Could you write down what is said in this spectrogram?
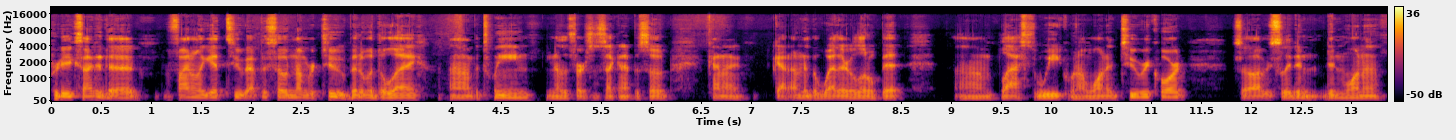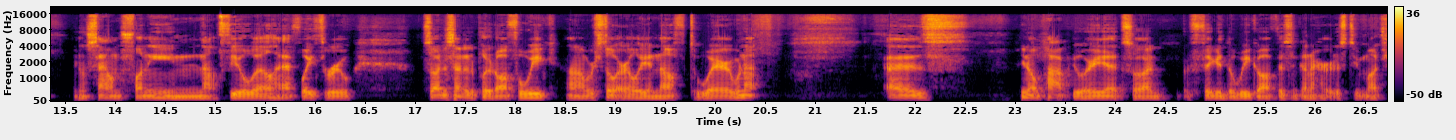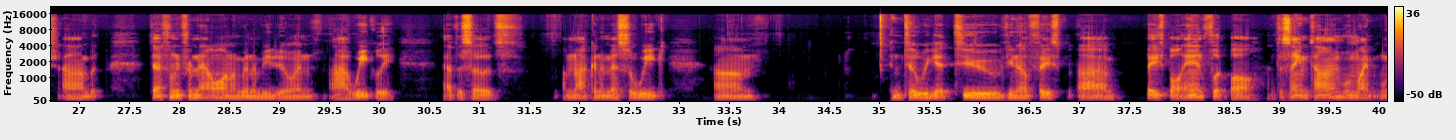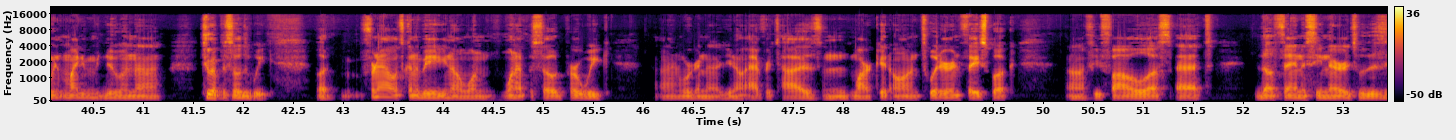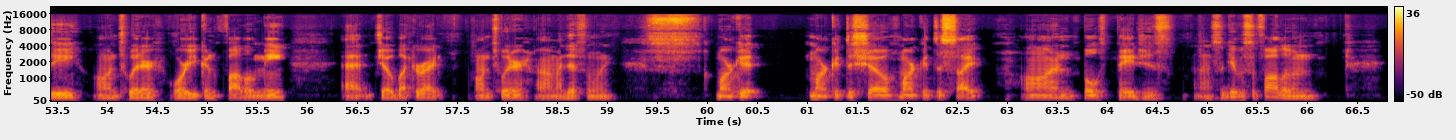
Pretty excited to finally get to episode number two. Bit of a delay uh, between you know the first and second episode. Kind of got under the weather a little bit um, last week when I wanted to record, so obviously didn't didn't want to you know sound funny and not feel well halfway through. So I decided to put it off a week. Uh, we're still early enough to where we're not as you know popular yet. So I figured the week off isn't going to hurt us too much. Um, but definitely from now on, I'm going to be doing uh, weekly episodes. I'm not going to miss a week um, until we get to you know face uh, baseball and football at the same time. We might we might even be doing uh, two episodes a week. But for now, it's going to be you know one one episode per week, and we're going to you know advertise and market on Twitter and Facebook. Uh, if you follow us at the Fantasy Nerds with a Z on Twitter, or you can follow me at Joe Buckerite on Twitter. Um, I definitely market market the show, market the site on both pages. Uh, so give us a follow and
